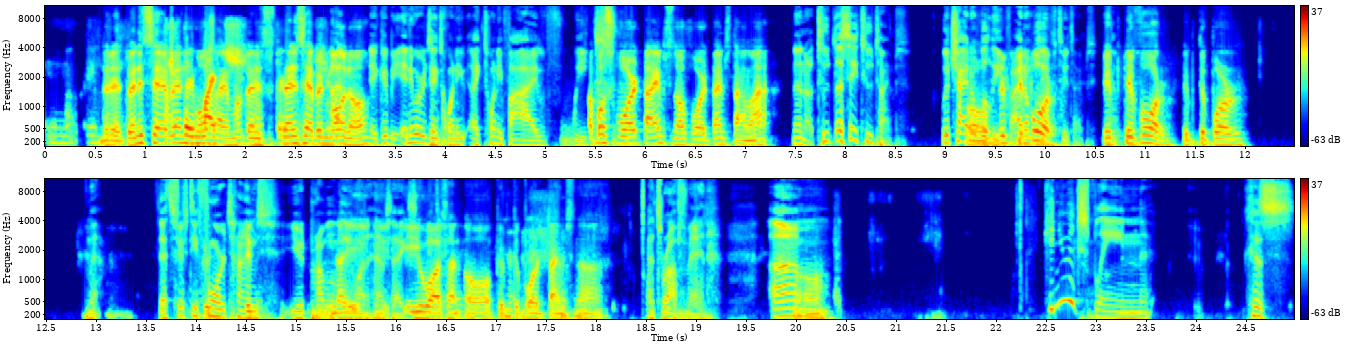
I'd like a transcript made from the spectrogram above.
yung mga, yung Dali, mga 27 After mo, March. Simon. 20 After 27 mo, no? It could be anywhere between 20 like 25 weeks. Tapos four times, no? Four times, tama? no, no, two let's say two times. Which I don't Oh, believe. I don't believe two times. No. 54. 54. That's 54 times you'd probably na, want to have sex. Iiwasan, oo, 54 times na. That's rough, man. Um Oo. can you explain cuz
